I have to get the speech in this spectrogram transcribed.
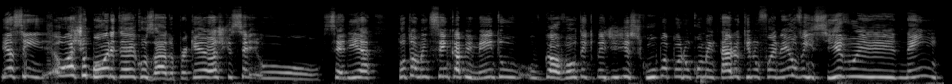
E assim, eu acho bom ele ter recusado, porque eu acho que se, o, seria totalmente sem cabimento o Galvão ter que pedir desculpa por um comentário que não foi nem ofensivo e nem.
